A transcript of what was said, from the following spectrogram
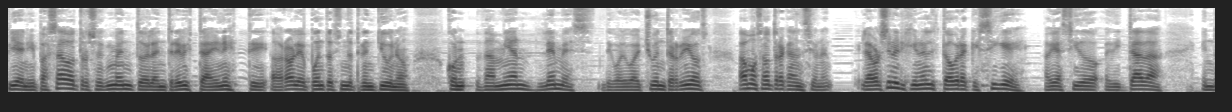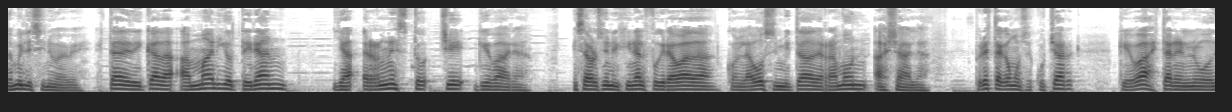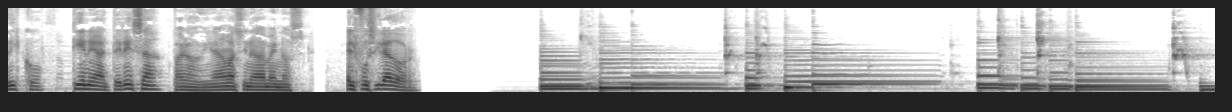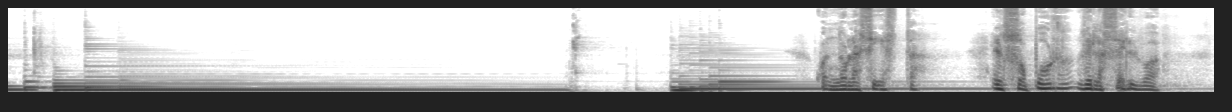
Bien, y pasado otro segmento de la entrevista en este adorable puente 131 con Damián Lemes de Gualeguaychú Entre Ríos, vamos a otra canción. La versión original de esta obra que sigue había sido editada en 2019. Está dedicada a Mario Terán y a Ernesto Che Guevara. Esa versión original fue grabada con la voz invitada de Ramón Ayala. Pero esta que vamos a escuchar, que va a estar en el nuevo disco, tiene a Teresa Parodi, nada más y nada menos. El fusilador. La siesta, el sopor de la selva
